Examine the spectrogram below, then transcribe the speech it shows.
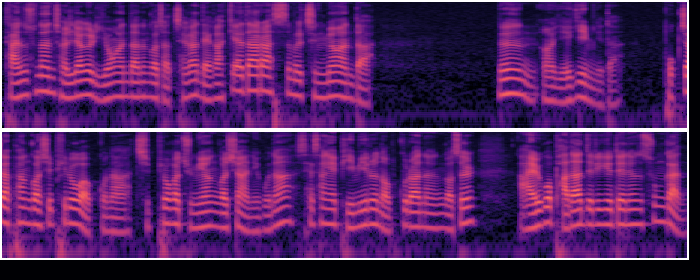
단순한 전략을 이용한다는 것 자체가 내가 깨달았음을 증명한다는 어, 얘기입니다. 복잡한 것이 필요가 없구나, 지표가 중요한 것이 아니구나, 세상에 비밀은 없구라는 것을 알고 받아들이게 되는 순간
